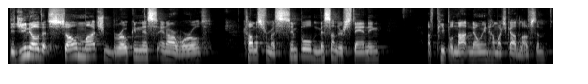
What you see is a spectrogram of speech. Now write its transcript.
Did you know that so much brokenness in our world comes from a simple misunderstanding of people not knowing how much God loves them?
